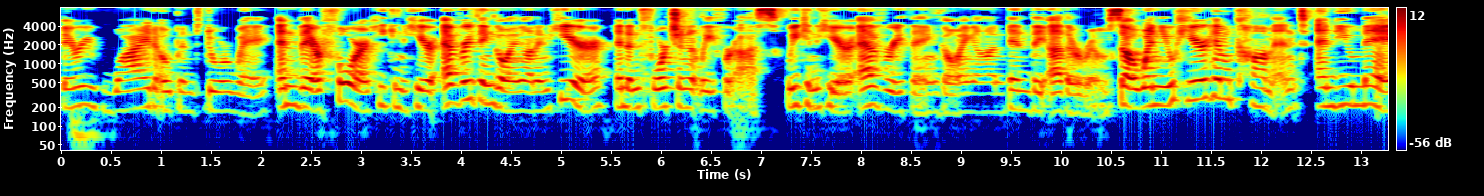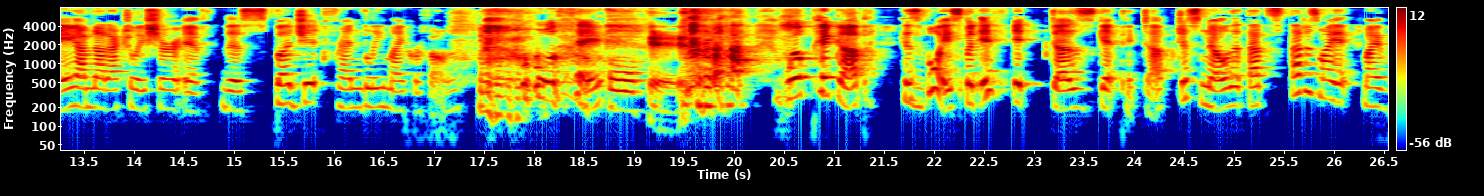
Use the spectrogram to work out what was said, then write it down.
very wide opened doorway, and therefore he can hear everything going on in here. And unfortunately for us, we can hear everything going on in the other room. So when you hear him comment, and you may, I'm not actually sure if this budget friendly microphone will say, Okay. will pick up his voice but if it does get picked up just know that that's that is my my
